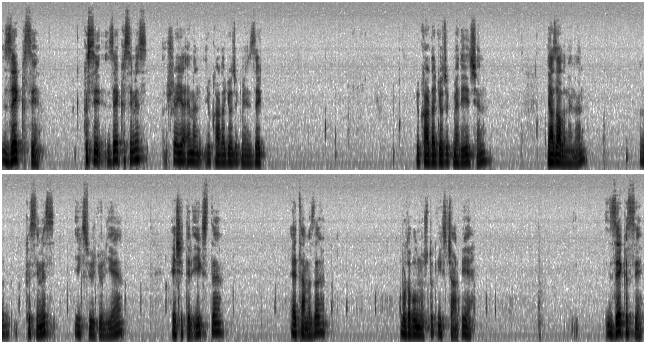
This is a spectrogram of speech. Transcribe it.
Z kısı. kısı Z kısımız şuraya hemen yukarıda gözükmeyin. Z yukarıda gözükmediği için yazalım hemen. Kısımız x virgül y eşittir x'te. Etamızı burada bulmuştuk. x çarpı y. Z kısı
